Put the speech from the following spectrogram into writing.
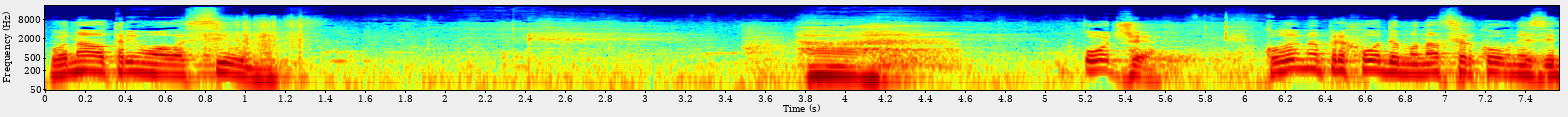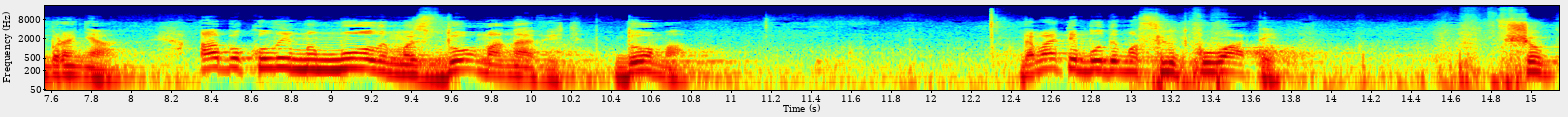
вона отримала зцілення. Отже, коли ми приходимо на церковне зібрання, або коли ми молимось вдома навіть, вдома, давайте будемо слідкувати, щоб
